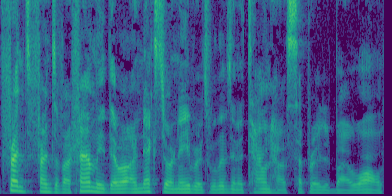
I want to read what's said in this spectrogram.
friends friends of our family. They were our next door neighbors. We lived in a townhouse separated by a wall.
